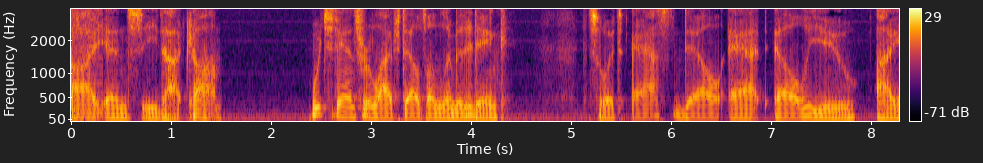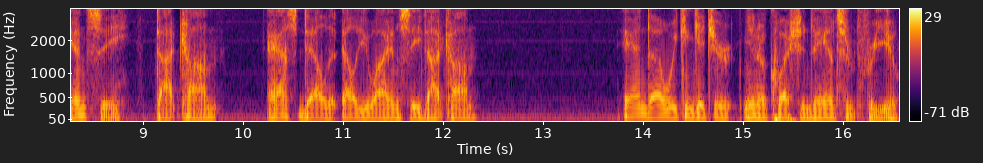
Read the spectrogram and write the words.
luinc.com, which stands for Lifestyles Unlimited Inc. So it's askdell at luinc.com, askdell at luinc.com and uh, we can get your you know questions answered for you.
